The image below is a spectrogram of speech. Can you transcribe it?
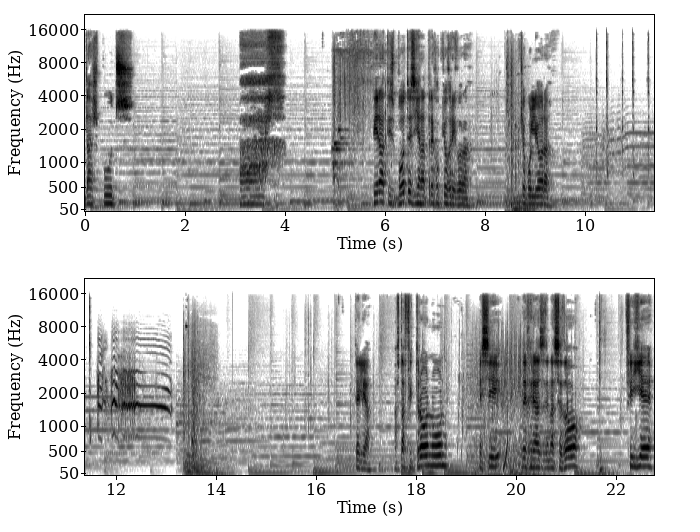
Dash boots... Αχ... Πήρα τις μπότες για να τρέχω πιο γρήγορα. Πιο πολύ ώρα. Τέλεια. Αυτά φυτρώνουν. Εσύ δεν χρειάζεται να είσαι εδώ. Φύγε.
